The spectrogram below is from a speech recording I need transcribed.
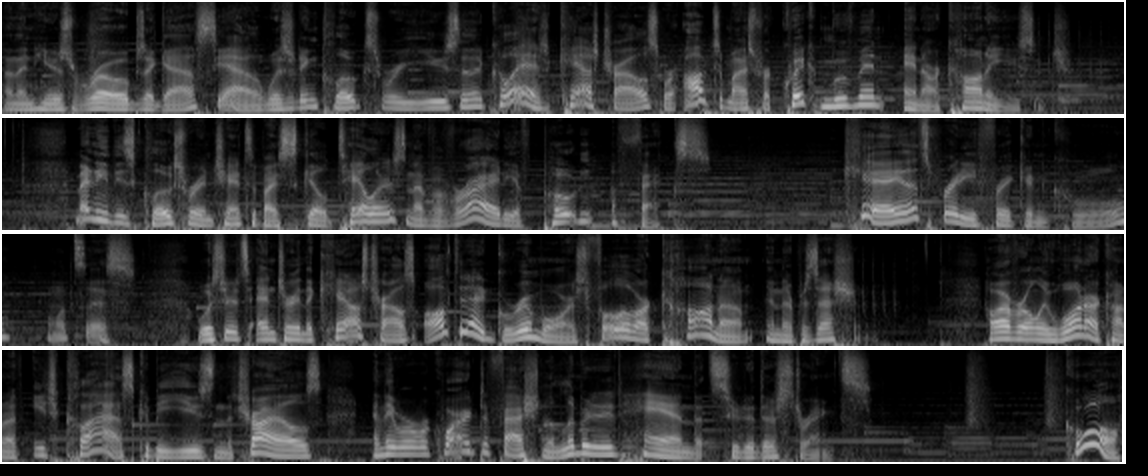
And then here's robes, I guess. Yeah, the wizarding cloaks were used in the Chaos Trials were optimized for quick movement and arcana usage. Many of these cloaks were enchanted by skilled tailors and have a variety of potent effects. Okay, that's pretty freaking cool. What's this? Wizards entering the Chaos Trials often had grimoires full of arcana in their possession. However, only one arcana of each class could be used in the trials, and they were required to fashion a limited hand that suited their strengths. Cool.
